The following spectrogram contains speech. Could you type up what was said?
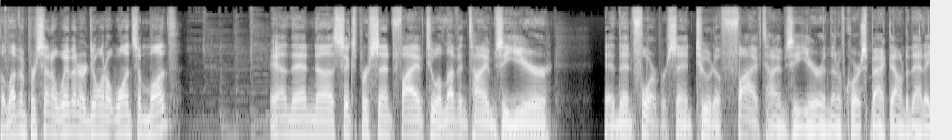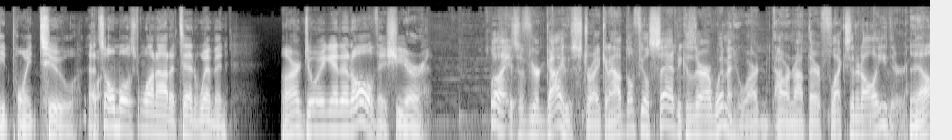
11% of women are doing it once a month. And then uh, 6%, 5 to 11 times a year. And then 4%, 2 to 5 times a year. And then, of course, back down to that 8.2. That's almost 1 out of 10 women aren't doing it at all this year. Well, hey, so if you're a guy who's striking out, don't feel sad because there are women who aren't are not out there flexing at all either. Yeah.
